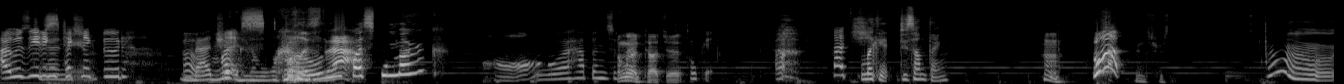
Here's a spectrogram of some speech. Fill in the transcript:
I was eating Just- picnic food. Oh, magic what in the world is stone? that? Question mark. Aw. What happens if I'm gonna touch it. Okay. it? Touch. Lick it. Do something. Hmm. Interesting. Oh,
